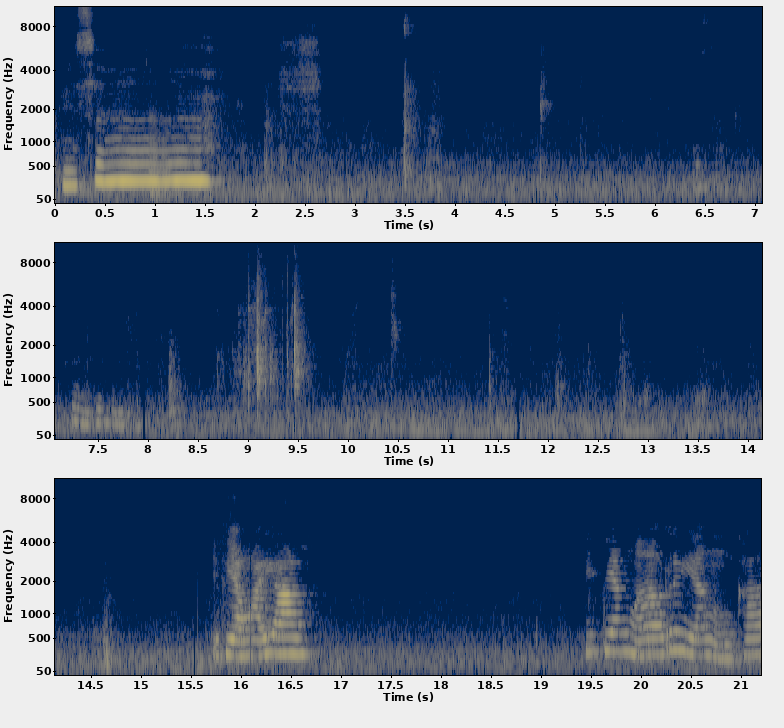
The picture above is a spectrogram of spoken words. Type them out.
เฮ้เพี่เพียงมายัง พี่เพียงมาหรือยังคะ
